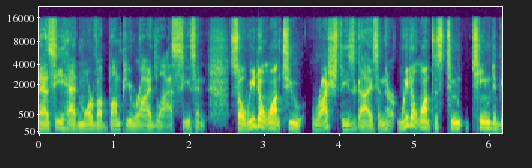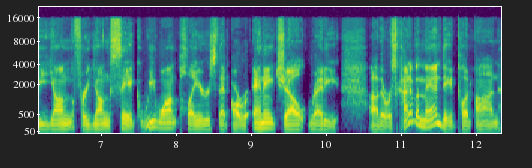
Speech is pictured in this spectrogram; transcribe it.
as he had more of a bumpy ride last season. So we don't want to rush these guys in there. We don't want this t- team to be young for young's sake. We want players that are NHL ready. Uh, there was kind of a mandate put on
